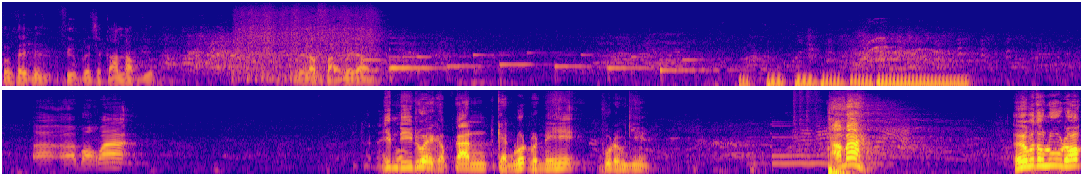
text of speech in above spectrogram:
สงสัยเป็นสืบราชการรับอยู่เลยรับสายไม่ได้ เอ่อเอ่อบอกว่า ยินดีด้วยกับการแข่งรถวันนี้ พูดเมื่อกี้เอามาเออไม่ต้องรู้หรอก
